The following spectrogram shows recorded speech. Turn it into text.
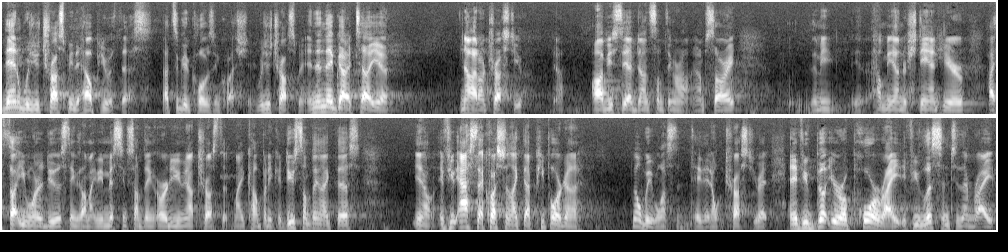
Then, would you trust me to help you with this? That's a good closing question. Would you trust me? And then they've got to tell you, no, I don't trust you. know, obviously, I've done something wrong. I'm sorry. Let me help me understand here. I thought you wanted to do this things. I might be missing something, or do you not trust that my company could do something like this? You know, if you ask that question like that, people are to. Nobody wants to say they don't trust you, right? And if you built your rapport right, if you listen to them right,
